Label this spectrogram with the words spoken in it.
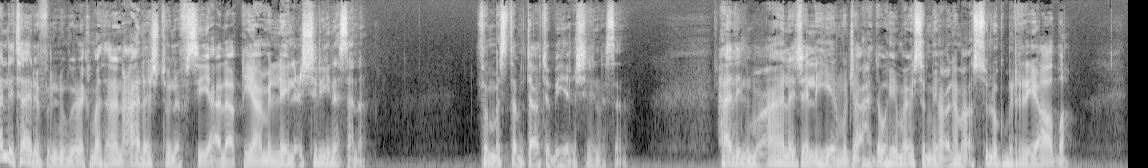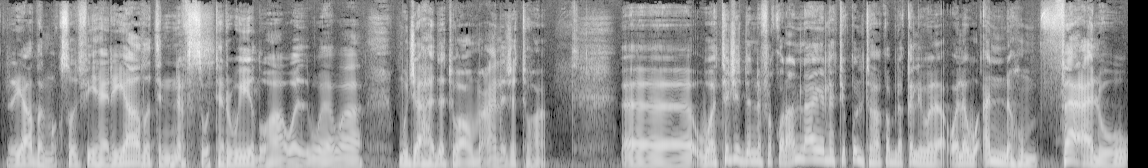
اللي تعرف اللي يقول لك مثلا عالجت نفسي على قيام الليل عشرين سنة ثم استمتعت به عشرين سنة. هذه المعالجة اللي هي المجاهدة وهي ما يسميها علماء السلوك بالرياضة. الرياضة المقصود فيها رياضة النفس وترويضها ومجاهدتها ومعالجتها. أه وتجد أن في القرآن الآية التي قلتها قبل قليل "ول- ولو أنهم فعلوا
